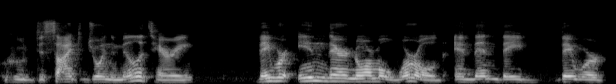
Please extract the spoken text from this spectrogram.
who decide to join the military. They were in their normal world and then they they were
